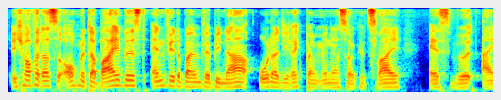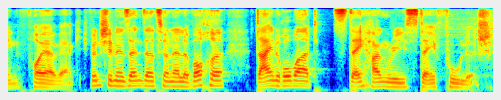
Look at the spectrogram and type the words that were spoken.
Ich hoffe, dass du auch mit dabei bist, entweder beim Webinar oder direkt beim Inner Circle 2. Es wird ein Feuerwerk. Ich wünsche dir eine sensationelle Woche. Dein Robert, stay hungry, stay foolish.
